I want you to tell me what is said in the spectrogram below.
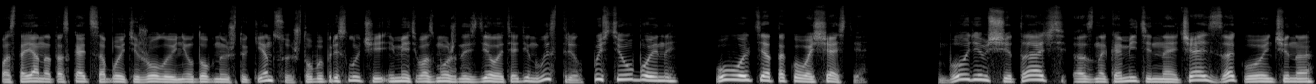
Постоянно таскать с собой тяжелую неудобную штукенцию, чтобы при случае иметь возможность сделать один выстрел, пусть и убойный. Увольте от такого счастья. Будем считать, ознакомительная часть закончена,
